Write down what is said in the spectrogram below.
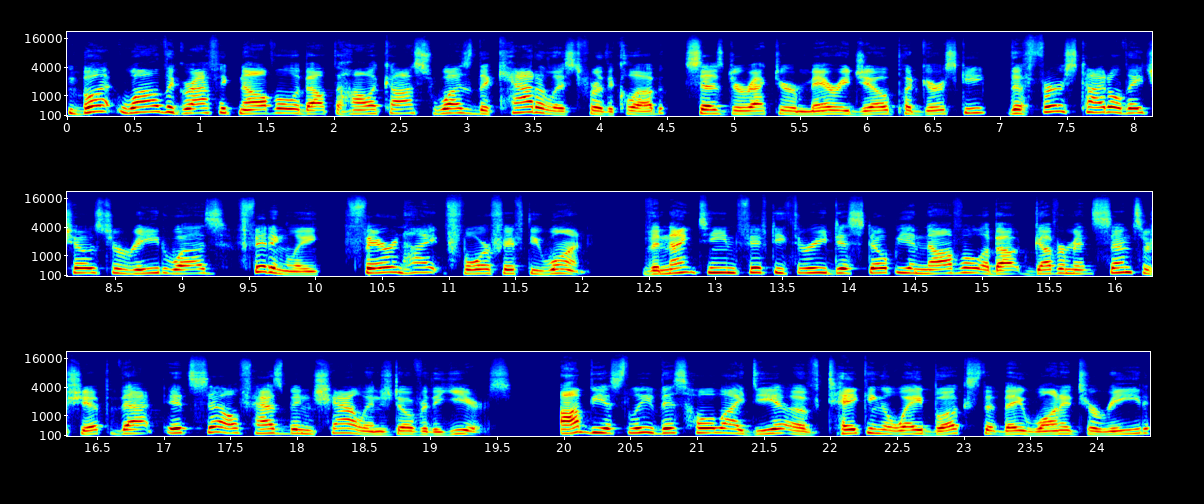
But while the graphic novel about the Holocaust was the catalyst for the club, says director Mary Jo Podgorski, the first title they chose to read was, fittingly, Fahrenheit 451, the 1953 dystopian novel about government censorship that itself has been challenged over the years. Obviously, this whole idea of taking away books that they wanted to read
